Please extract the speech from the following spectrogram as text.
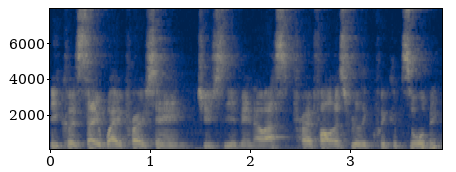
because, say, whey protein, due to the amino acid profile, is really quick absorbing.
